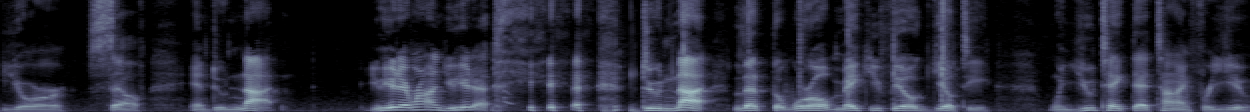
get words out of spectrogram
yourself and do not you hear that, Ron? You hear that? Do not let the world make you feel guilty when you take that time for you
